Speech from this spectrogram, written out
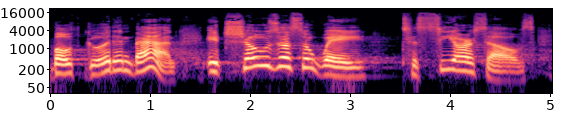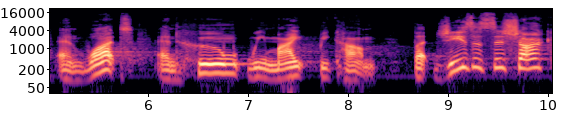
both good and bad. It shows us a way to see ourselves and what and whom we might become. But Jesus' shock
